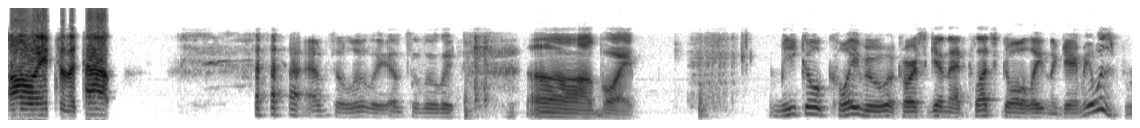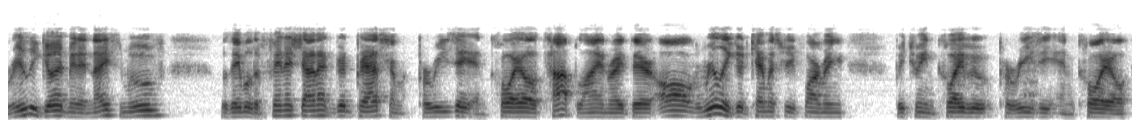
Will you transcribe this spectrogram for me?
all the way to the top. absolutely, absolutely. Oh boy. Mikko Koivu, of course, again that clutch goal late in the game. It was really good. Made a nice move. Was able to finish on it. Good pass from Parise and Coyle. Top line right there. All really good chemistry forming between Koivu, Parise, and Coyle.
